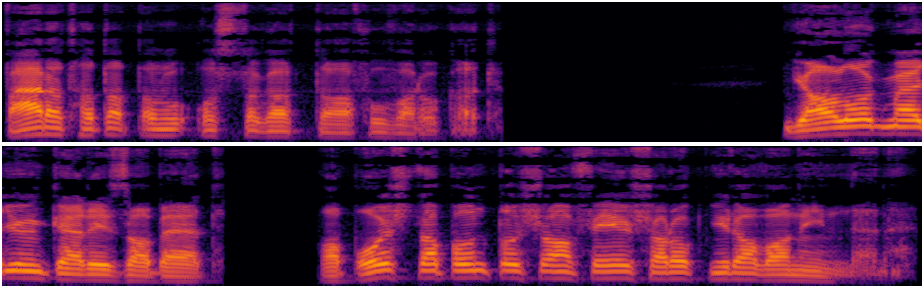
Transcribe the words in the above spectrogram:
fáradhatatlanul osztogatta a fuvarokat. Gyalog megyünk, Elizabeth. A posta pontosan fél saroknyira van innen.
